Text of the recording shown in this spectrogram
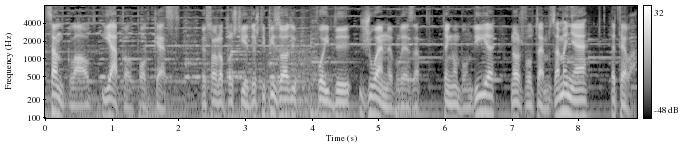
SoundCloud e Apple Podcast. A sonoplastia deste episódio foi de Joana Beleza. Tenham um bom dia, nós voltamos amanhã. Até lá.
